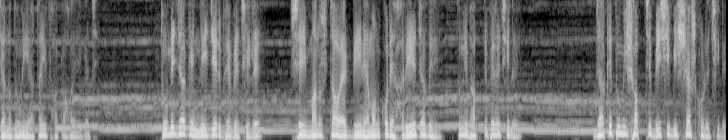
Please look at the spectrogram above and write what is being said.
যেন দুনিয়াটাই ফাঁকা হয়ে গেছে। তুমি যাকে নিজের ভেবেছিলে, সেই মানুষটাও একদিন এমন করে হারিয়ে যাবে, তুমি ভাবতে পেরেছিলে? যাকে তুমি সবচেয়ে বেশি বিশ্বাস করেছিলে,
